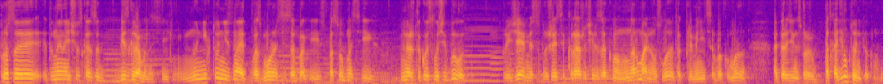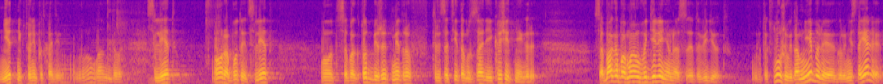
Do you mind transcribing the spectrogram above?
Просто это, наверное, еще сказать безграмотность их. Ну, никто не знает возможности собак и способности их. У меня же такой случай был. Приезжаю, место происшествия, кража через окно. Ну, нормальные условия, так применить собаку можно. Оперативник спрашивает, подходил кто-нибудь к окну? Нет, никто не подходил. Ну, ладно, давай. След. Он работает след. Вот собака. Тот бежит метров 30 там сзади и кричит мне, говорит, собака, по-моему, в отделении у нас это ведет. Говорю, так слушай, вы там не были? Я говорю, не стояли?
